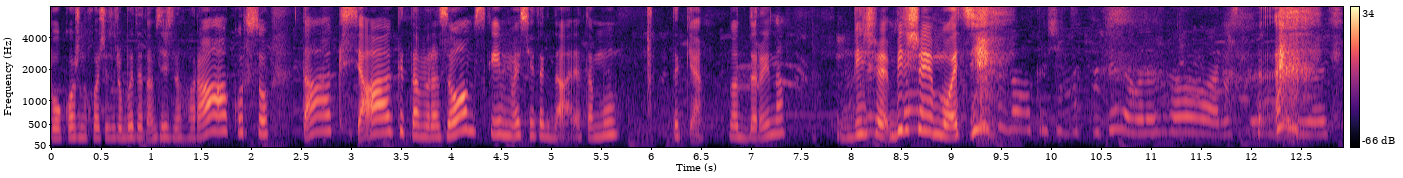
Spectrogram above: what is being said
бо кожен хоче зробити там з різного ракурсу, так, сяк, там разом з кимось і так далі. Тому таке. От Дарина. Більше, більше емоцій. Кричить дитина, мене ж голова розкрилась.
